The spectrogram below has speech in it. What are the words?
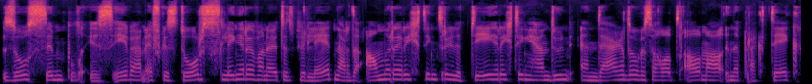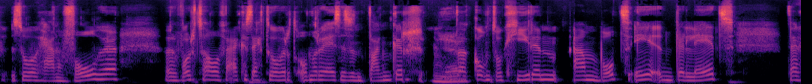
zo simpel is. We gaan even doorslingeren vanuit het beleid naar de andere richting terug, de tegenrichting gaan doen en daardoor zal het allemaal in de praktijk zo gaan volgen. Er wordt al vaak gezegd over het onderwijs is een tanker. Dat komt ook hierin aan bod. Het beleid dat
